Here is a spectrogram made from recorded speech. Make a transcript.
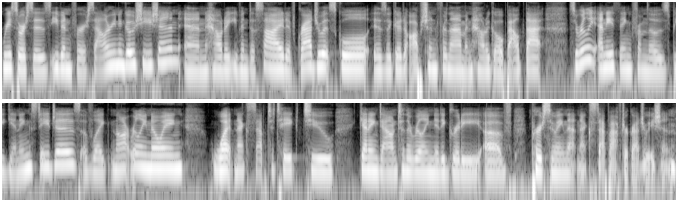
resources even for salary negotiation and how to even decide if graduate school is a good option for them and how to go about that. So, really, anything from those beginning stages of like not really knowing what next step to take to getting down to the really nitty gritty of pursuing that next step after graduation.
